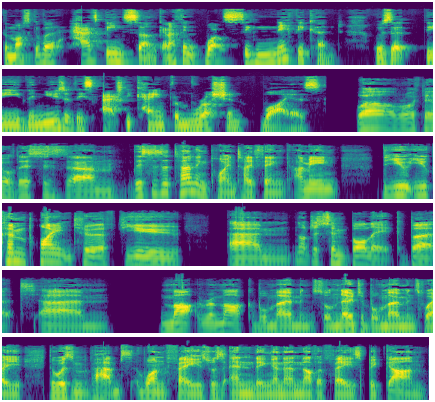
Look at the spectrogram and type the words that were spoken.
the Moskva has been sunk. And I think what's significant was that the, the news of this actually came from Russian wires. Well, Royfield, this is um, this is a turning point. I think. I mean, you you can point to a few, um, not just symbolic, but um, mar- remarkable moments or notable moments where you, there was perhaps one phase was ending and another phase begun,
